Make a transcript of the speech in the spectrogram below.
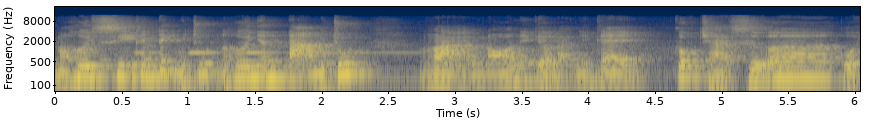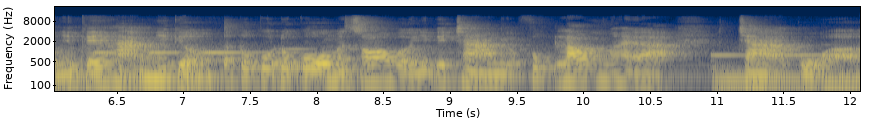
nó hơi synthetic một chút nó hơi nhân tạo một chút. Và nó như kiểu là những cái cốc trà sữa của những cái hãng như kiểu Toco Toco mà so với những cái trà kiểu Phúc Long hay là trà của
